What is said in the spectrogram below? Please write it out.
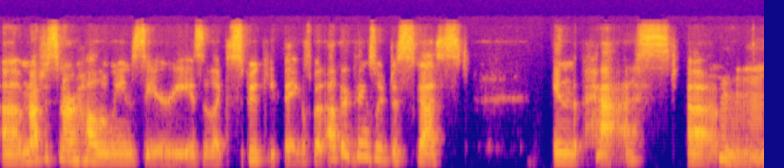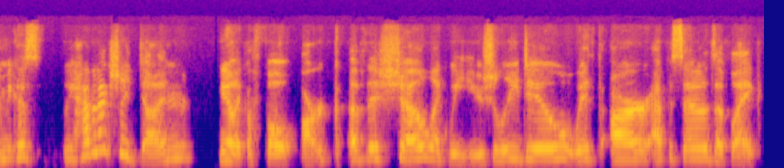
Um, not just in our Halloween series, like spooky things, but other things we've discussed in the past. Um, hmm. because we haven't actually done you know, like a full arc of this show, like we usually do with our episodes of like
